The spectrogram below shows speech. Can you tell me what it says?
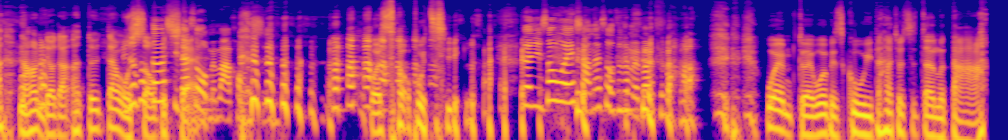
啊、然后你就讲啊，对，但我收不起来，但是我没办法控制，我收不起来。对，你说我也想，那时候真的没办法。我也对我也不是故意，但他就是这么大、啊。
